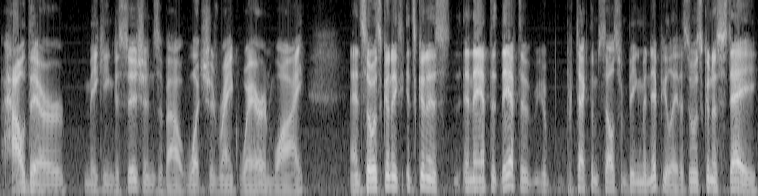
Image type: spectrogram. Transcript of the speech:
how they're making decisions about what should rank where and why. And so it's gonna, it's gonna, and they have to, they have to protect themselves from being manipulated. So it's gonna stay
